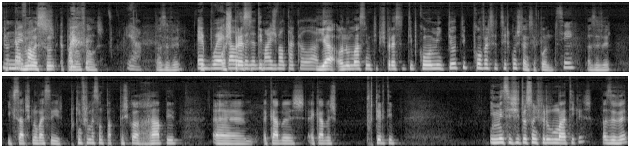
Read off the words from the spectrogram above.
Não no fales. assunto, pá, não falas, estás a ver? É Tipo, bué aquela coisa de tipo, mais vale estar calado. Yeah, ou no máximo, tipo, expressa tipo, com um amigo teu, tipo, conversa de circunstância, ponto. Sim. Estás a ver? E que sabes que não vai sair. Porque a informação pá, depois corre rápido, ah, acabas, acabas por ter tipo imensas situações problemáticas, estás a ver?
